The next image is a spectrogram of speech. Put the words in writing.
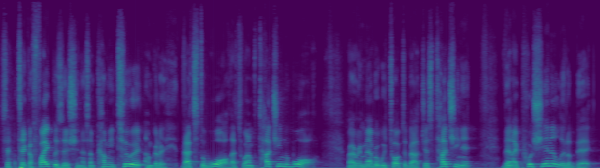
so I'll take a fight position. As I'm coming to it, I'm gonna, that's the wall. That's when I'm touching the wall. Right? Remember we talked about just touching it, then I push in a little bit,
